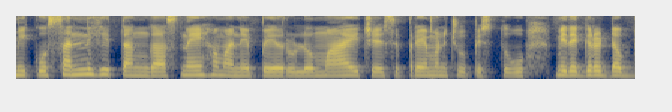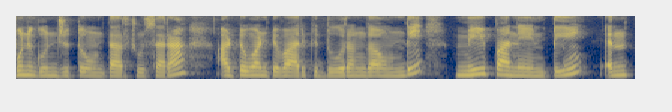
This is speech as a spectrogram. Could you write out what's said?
మీకు సన్నిహితంగా స్నేహం అనే పేరులో మాయ చేసి ప్రేమను చూపిస్తూ మీ దగ్గర డబ్బుని గుంజుతూ ఉంటారు చూసారా? అటువంటి వారికి దూరంగా ఉండి మీ పని ఏంటి ఎంత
